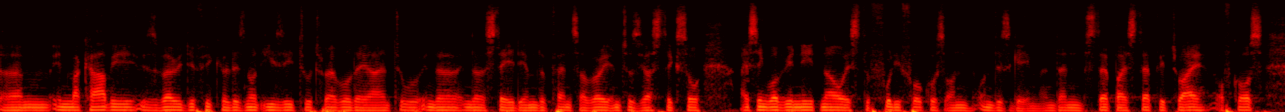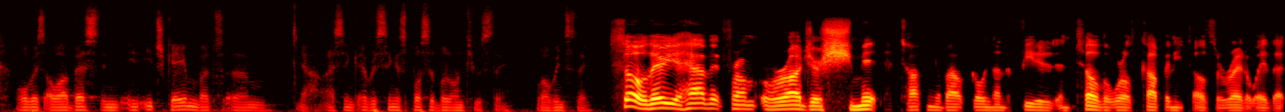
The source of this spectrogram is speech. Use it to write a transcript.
Um, in Maccabi is very difficult. It's not easy to travel there and to in the in the stadium. The fans are very enthusiastic. So I think what we need now is to fully focus on on this game, and then step by step we try. Of course, always our best in, in each game, but um, yeah, I think everything is possible on Tuesday or Wednesday. So there you have it from Roger Schmidt talking about going undefeated until the World Cup, and he tells her right away that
